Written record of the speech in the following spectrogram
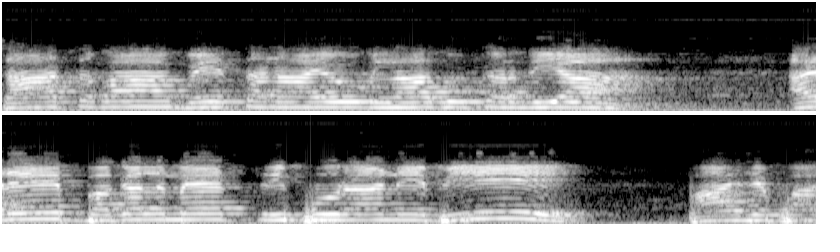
सातवां वेतन आयोग लागू कर दिया। अरे, बगल में त्रिपुरा ने भी भाजपा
